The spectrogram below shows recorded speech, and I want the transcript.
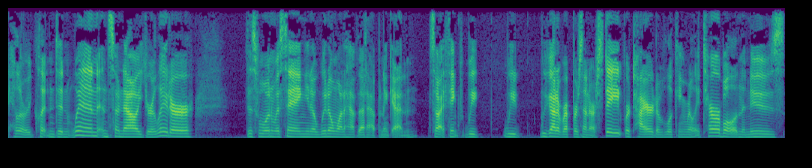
Hillary Clinton didn't win. And so now, a year later, this woman was saying, you know, we don't want to have that happen again. So I think we, we, we got to represent our state. We're tired of looking really terrible in the news.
